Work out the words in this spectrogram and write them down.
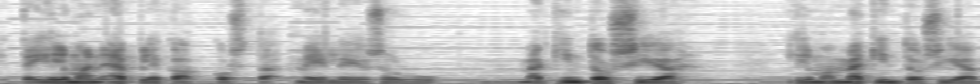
Että ilman Apple 2 meillä ei olisi ollut Macintoshia, ilman Macintoshia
